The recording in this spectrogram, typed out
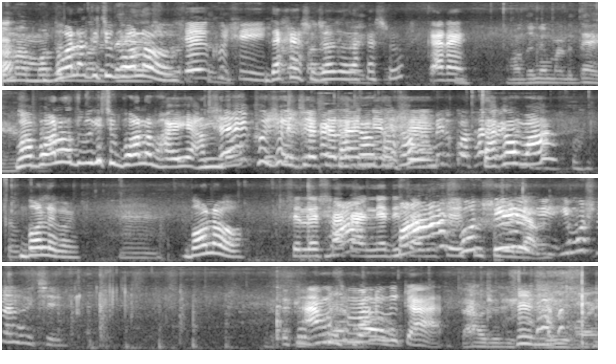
এই মা, মদনের বলো কিছু বলো। সেই খুশি। দেখাসো যা যা কারে মা বলো তুমি কিছু বলো ভাই খুশি হয়েছে তাকাও, মা। বল এবার। বলো। ছেলে আমি সেই খুশি হলাম ইমোশনাল হয়েছে। আমি তো মানবিকার তাও যদি এই হয়।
